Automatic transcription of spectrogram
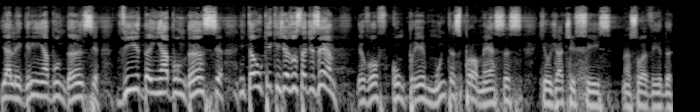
E alegria em abundância, vida em abundância. Então o que, que Jesus está dizendo? Eu vou cumprir muitas promessas que eu já te fiz na sua vida.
